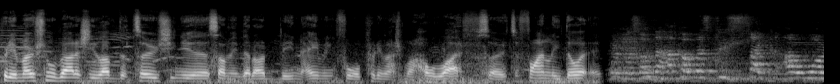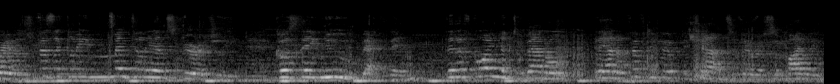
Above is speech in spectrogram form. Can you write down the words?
pretty emotional about it. She loved it too. She knew it was something that I'd been aiming for pretty much my whole life. So to finally do it. The purpose of the haka was to psych our warriors physically, mentally and spiritually because they knew back then that if going into battle, they had a 50-50 chance of ever surviving.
